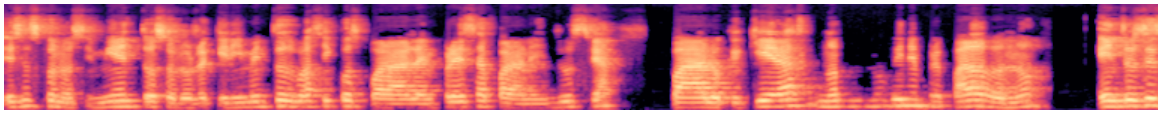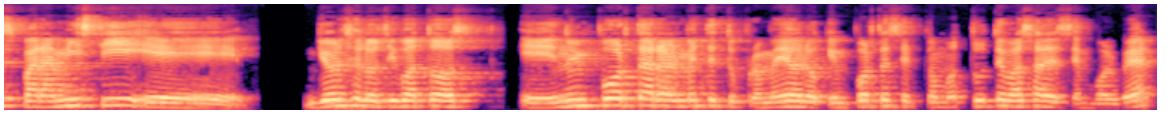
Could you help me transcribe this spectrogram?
esos conocimientos o los requerimientos básicos para la empresa, para la industria, para lo que quieras, no, no vienen preparados, ¿no? Entonces, para mí sí, eh, yo se los digo a todos, eh, no importa realmente tu promedio, lo que importa es el cómo tú te vas a desenvolver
